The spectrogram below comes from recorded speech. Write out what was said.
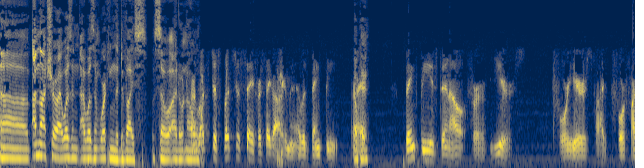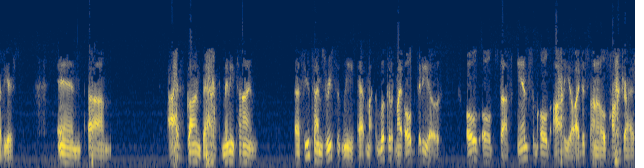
Uh, I'm not sure. I wasn't. I wasn't working the device, so I don't know. Right, let's just let's just say for sake of argument, it was Bank B. Right? Okay. Bank B's been out for years, four years, five, four or five years, and um, I've gone back many times, a few times recently at my look at my old videos, old old stuff, and some old audio. I just found an old hard drive,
